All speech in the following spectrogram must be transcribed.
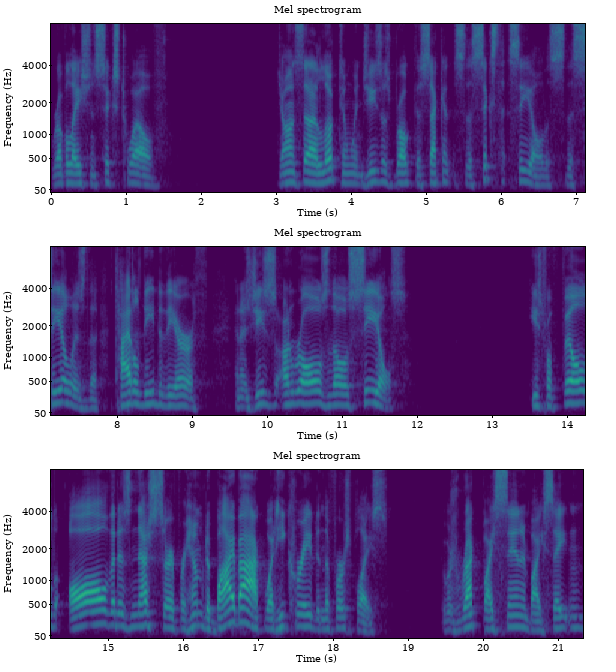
Revelation 6:12, John said, I looked, and when Jesus broke the second, the sixth seal, the seal is the title deed to the earth. And as Jesus unrolls those seals, he's fulfilled all that is necessary for him to buy back what he created in the first place. It was wrecked by sin and by Satan.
